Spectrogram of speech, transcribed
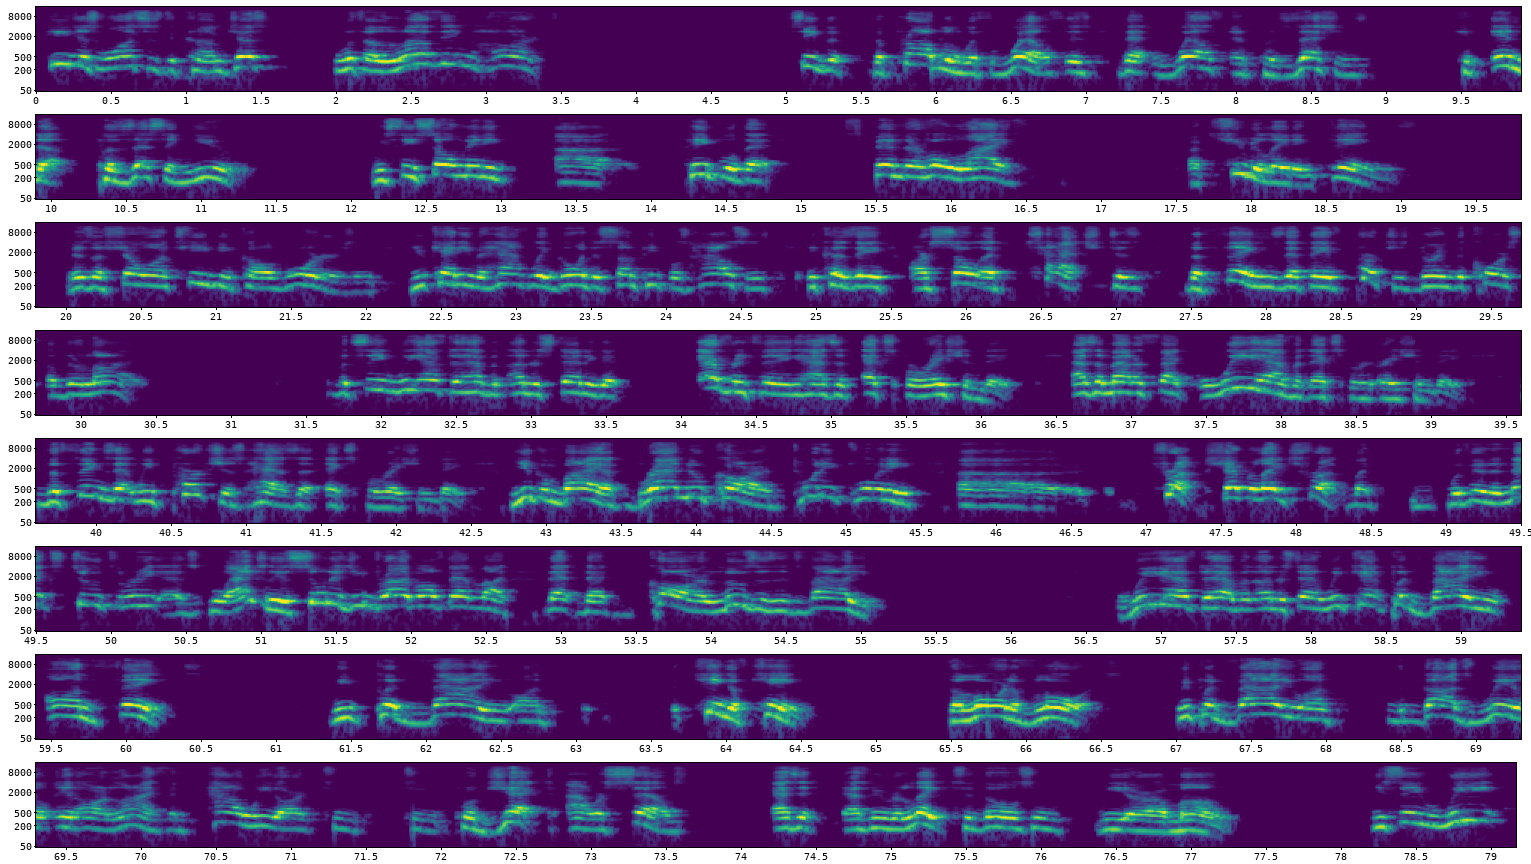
He just wants us to come just with a loving heart. See, the, the problem with wealth is that wealth and possessions can end up possessing you. We see so many uh, people that spend their whole life accumulating things. There's a show on TV called Hoarders, and you can't even halfway go into some people's houses because they are so attached to the things that they've purchased during the course of their life. But see, we have to have an understanding that everything has an expiration date. As a matter of fact, we have an expiration date the things that we purchase has an expiration date. You can buy a brand new car, 2020 uh, truck, Chevrolet truck, but within the next two, three, as well, actually, as soon as you drive off that lot, that that car loses its value. We have to have an understanding. We can't put value on things. We put value on the King of Kings, the Lord of Lords. We put value on the God's will in our life and how we are to to project ourselves as it as we relate to those who we are among. You see, we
